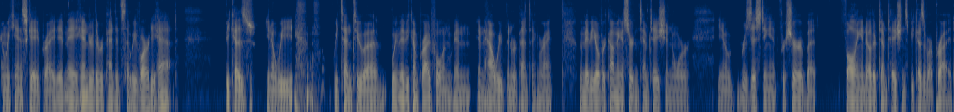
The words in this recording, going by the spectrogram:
And we can't escape, right? It may hinder the repentance that we've already had because, you know, we we tend to uh, we may become prideful in, in in how we've been repenting right? We may be overcoming a certain temptation or you know resisting it for sure but falling into other temptations because of our pride.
